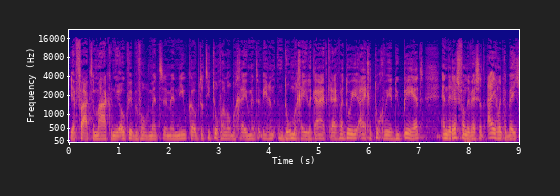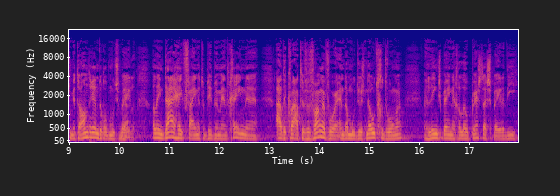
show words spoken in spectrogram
je hebt vaak te maken nu ook weer bijvoorbeeld met, uh, met Nieuwkoop... dat hij toch wel op een gegeven moment weer een, een, domme gele kaart krijgt... waardoor je eigen toch weer dupeert en de rest van de wedstrijd eigenlijk een beetje met de handrem erop moet spelen. Ja. Alleen daar heeft Feyenoord op dit moment geen uh, adequate vervanger voor. En dan moet dus noodgedwongen een linksbenige Lopez daar spelen die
